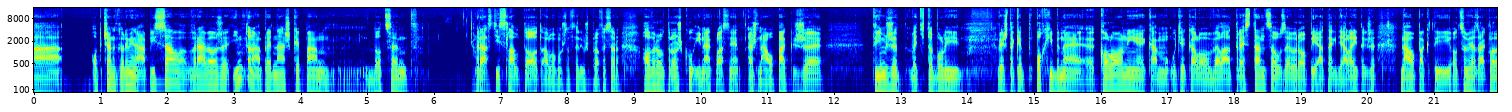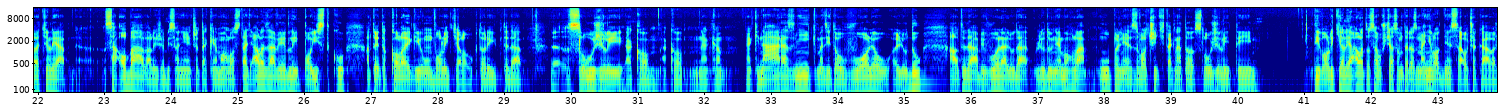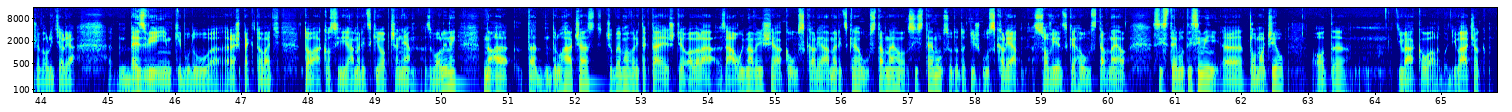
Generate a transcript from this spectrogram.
A občan, ktorý mi napísal, vravel, že im to na prednáške pán docent Rastislav Todd, alebo možno vtedy už profesor, hovoril trošku inak, vlastne až naopak, že tým, že veď to boli vieš, také pochybné kolónie, kam utekalo veľa trestancov z Európy a tak ďalej, takže naopak tí otcovia zakladatelia sa obávali, že by sa niečo také mohlo stať, ale zaviedli poistku a to je to kolégium voliteľov, ktorí teda e, slúžili ako, ako nejaká nejaký nárazník medzi tou vôľou ľudu, ale teda, aby vôľa ľuda, ľudu nemohla úplne zvlčiť, tak na to slúžili tí tí volitelia, ale to sa už časom teda zmenilo. Dnes sa očakáva, že volitelia bez výnimky budú e, rešpektovať to, ako si americkí občania zvolili. No a tá druhá časť, čo budem hovoriť, tak tá je ešte oveľa zaujímavejšia ako úskalia amerického ústavného systému. Sú to totiž úskalia sovietského ústavného systému. Ty si mi e, tlmočil od e, divákov alebo diváčok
